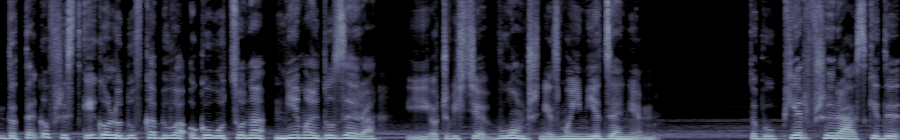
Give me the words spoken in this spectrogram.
Do tego wszystkiego lodówka była ogołocona niemal do zera i oczywiście włącznie z moim jedzeniem. To był pierwszy raz, kiedy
